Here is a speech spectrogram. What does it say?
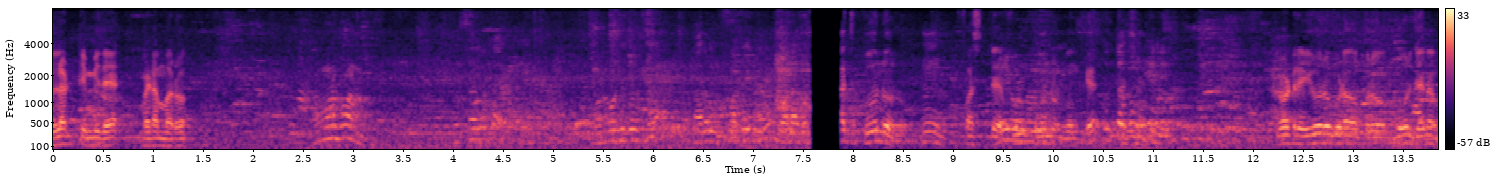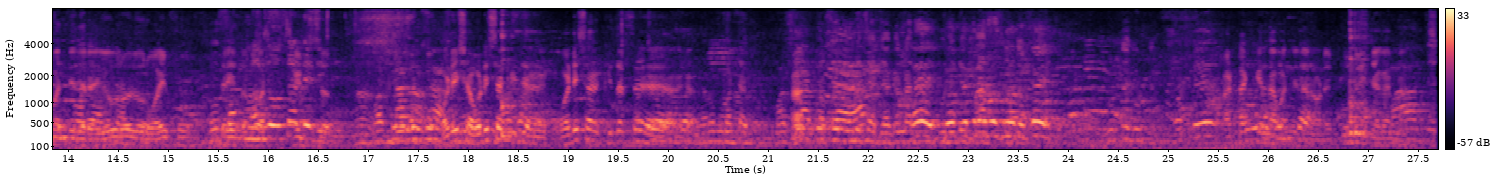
ಅಲ್ಲರ್ಟ್ ಟೀಮ್ ಇದೆ ಮೇಡಮ್ ಅವರು. Raj Coonoor. First day full Coonoor ಗುಂಕೆ ನೋಡ್ರಿ, ಇವರು ಕೂಡ ಒಬ್ರು ಮೂರು ಜನ ಬಂದಿದ್ದಾರೆ. ಇವರು, ಇವ್ರ wife three kids Odisha Odisha Odisha ಕಿದರ್ಸ ಕಟಕ್ಕಿಂದ ಬಂದಿದ್ದಾರೆ ನೋಡಿ, ಪೂರಿ ಜಗನ್ನಾಥ್.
